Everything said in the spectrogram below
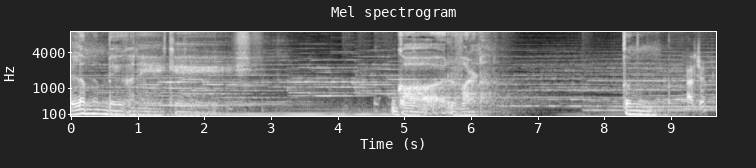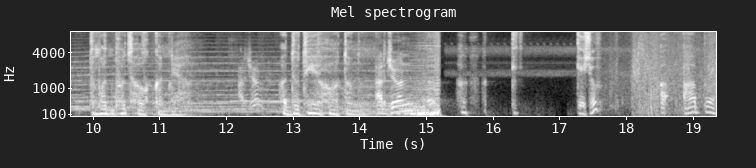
लंबे घने केश गौर वर्ण। तुम अर्जुन? तुम अद्भुत हो कन्या। अर्जुन? अद्वितीय हो तुम। अर्जुन? केशव? आ, आप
